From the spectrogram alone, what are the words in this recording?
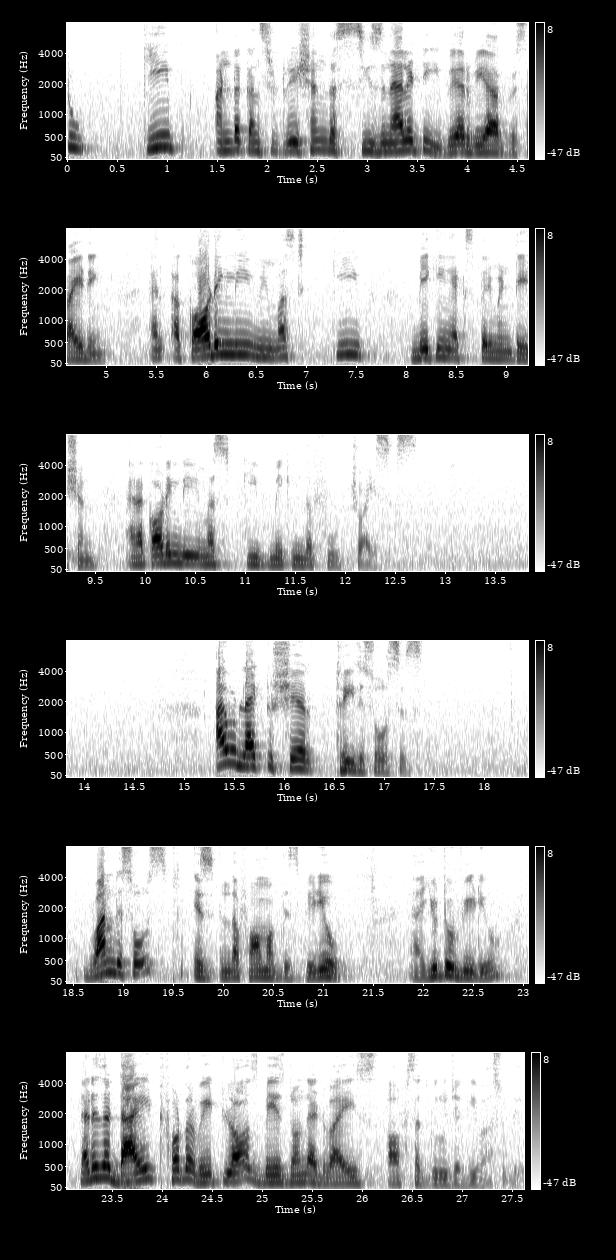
to keep under consideration the seasonality where we are residing and accordingly we must keep making experimentation and accordingly we must keep making the food choices. I would like to share three resources. One resource is in the form of this video, uh, YouTube video that is a diet for the weight loss based on the advice of Sadhguru Jaggi Vasudev.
